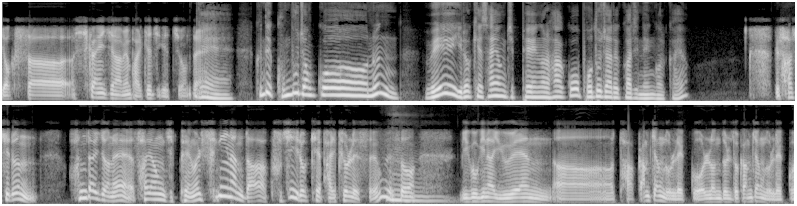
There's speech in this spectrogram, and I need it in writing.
역사 시간이 지나면 밝혀지겠죠. 네. 예. 근데 군부 정권은 왜 이렇게 사형 집행을 하고 보도 자료까지 낸 걸까요? 사실은 한 달 전에 사형 집행을 승인한다. 굳이 이렇게 발표를 했어요. 그래서 미국이나 유엔 어다 깜짝 놀랬고 언론들도 깜짝 놀랬고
